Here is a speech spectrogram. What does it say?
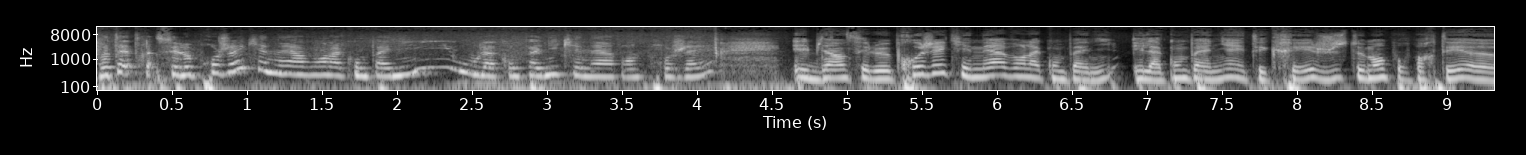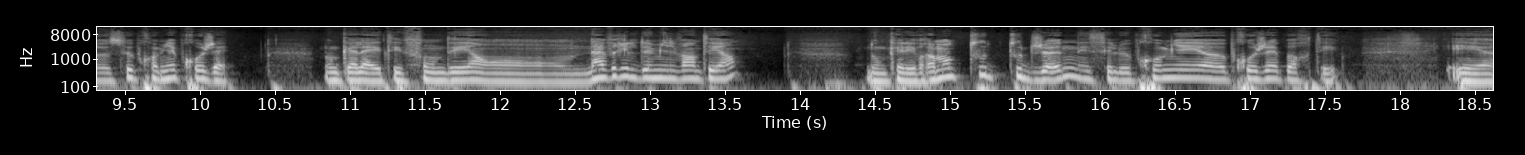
Peut-être, c'est le projet qui est né avant la compagnie ou la compagnie qui est née avant le projet? Eh bien, c'est le projet qui est né avant la compagnie et la compagnie a été créée justement pour porter euh, ce premier projet. Donc, elle a été fondée en avril 2021. Donc, elle est vraiment toute toute jeune et c'est le premier euh, projet porté. Et, euh,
